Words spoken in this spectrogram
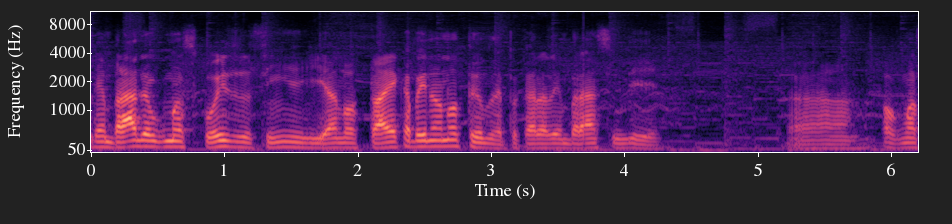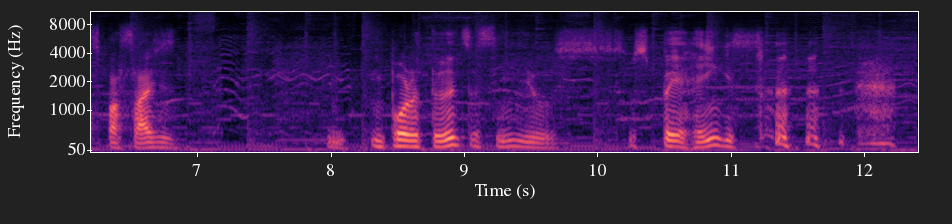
lembrar de algumas coisas, assim, e anotar, e acabei não anotando, né? Para o cara lembrar, assim, de uh, algumas passagens importantes, assim, e os, os perrengues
